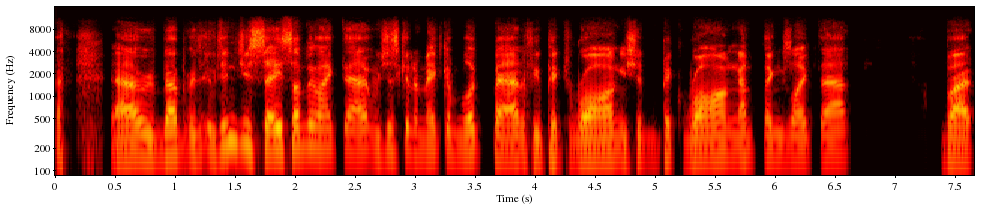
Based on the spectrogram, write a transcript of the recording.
I remember, didn't you say something like that? It was just going to make him look bad if he picked wrong. You shouldn't pick wrong on things like that. But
